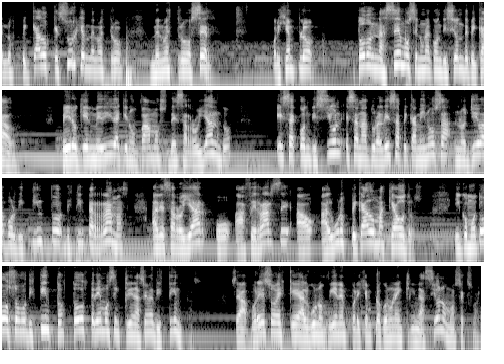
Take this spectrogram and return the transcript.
los pecados que surgen de nuestro, de nuestro ser. Por ejemplo, todos nacemos en una condición de pecado, pero que en medida que nos vamos desarrollando, esa condición, esa naturaleza pecaminosa nos lleva por distintas ramas a desarrollar o a aferrarse a, a, algunos pecados más que a otros. Y como todos somos distintos, todos tenemos inclinaciones distintas. O sea, por eso es que algunos vienen, por ejemplo, con una inclinación homosexual.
